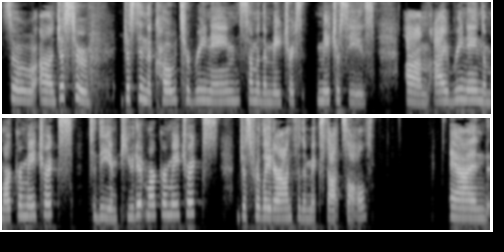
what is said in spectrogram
So uh, just to just in the code to rename some of the matrix matrices, um, I renamed the marker matrix to the imputed marker matrix just for later on for the mix.solve and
